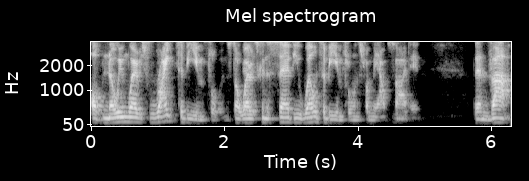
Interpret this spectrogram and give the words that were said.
of knowing where it's right to be influenced or where it's going to serve you well to be influenced from the outside in, then that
